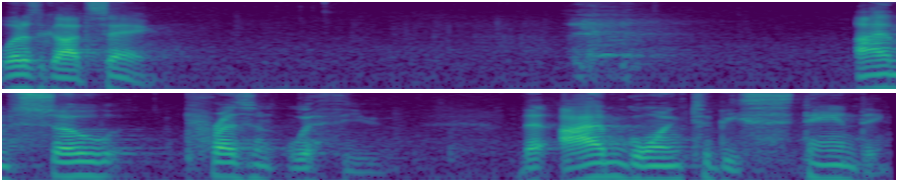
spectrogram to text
What is God saying? I am so present with you that I'm going to be standing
